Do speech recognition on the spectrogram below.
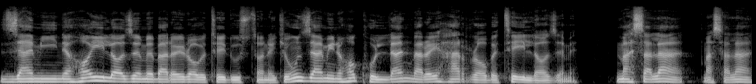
زمینه هایی لازمه برای رابطه دوستانه که اون زمینه ها کلا برای هر رابطه ای لازمه. مثلا مثلا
